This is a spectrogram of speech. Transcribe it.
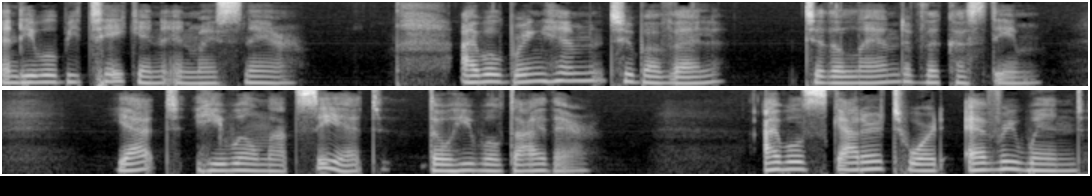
and he will be taken in my snare. I will bring him to Bavel, to the land of the Kasdim. Yet he will not see it, though he will die there. I will scatter toward every wind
